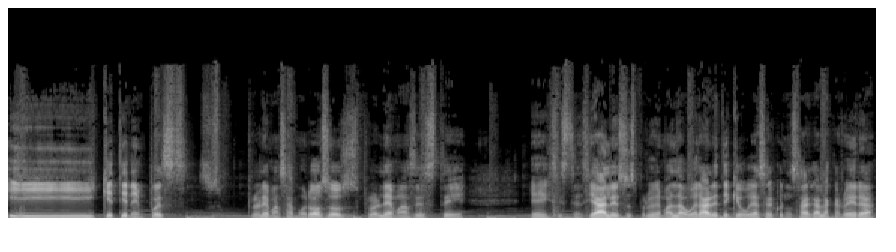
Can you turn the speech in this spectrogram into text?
y que tienen pues sus problemas amorosos, sus problemas este existenciales, sus problemas laborales de qué voy a hacer cuando salga la carrera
